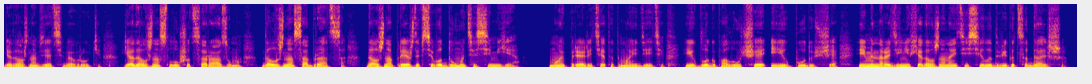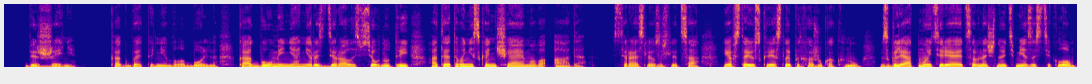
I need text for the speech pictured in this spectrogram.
Я должна взять себя в руки. Я должна слушаться разума, должна собраться, должна прежде всего думать о семье. Мой приоритет — это мои дети, их благополучие и их будущее. именно ради них я должна найти силы двигаться дальше, без Жени. Как бы это ни было больно, как бы у меня ни раздиралось все внутри от этого нескончаемого ада — Стирая слезы с лица, я встаю с кресла и подхожу к окну. Взгляд мой теряется в ночной тьме за стеклом,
